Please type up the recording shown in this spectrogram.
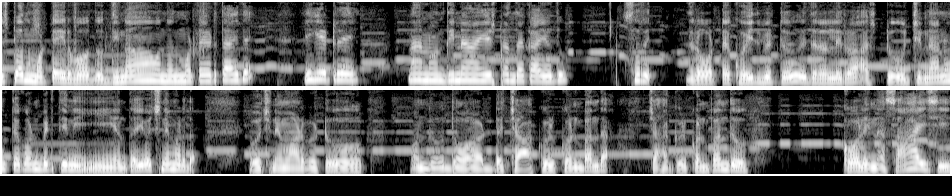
ಎಷ್ಟೊಂದು ಮೊಟ್ಟೆ ಇರ್ಬೋದು, ದಿನ ಒಂದೊಂದು ಮೊಟ್ಟೆ ಇಡ್ತಾ ಇದೆ. ಹೀಗೆ ಇಟ್ರೆ ನಾನು ದಿನ ಎಷ್ಟಂತ ಕಾಯೋದು? ಸರಿ ಇದರ ಹೊಟ್ಟೆ ಕೊಯ್ದುಬಿಟ್ಟು ಇದರಲ್ಲಿರೋ ಅಷ್ಟು ಚಿನ್ನನೂ ತಗೊಂಡು ಬಿಡ್ತೀನಿ ಅಂತ ಯೋಚನೆ ಮಾಡ್ದ. ಯೋಚನೆ ಮಾಡಿಬಿಟ್ಟು ಒಂದು ದೊಡ್ಡ ಚಾಕು ಹಿಡ್ಕೊಂಡು ಬಂದ. ಚಾಕು ಹಿಡ್ಕೊಂಡು ಬಂದು ಕೋಳಿನ ಸಾಯಿಸಿ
